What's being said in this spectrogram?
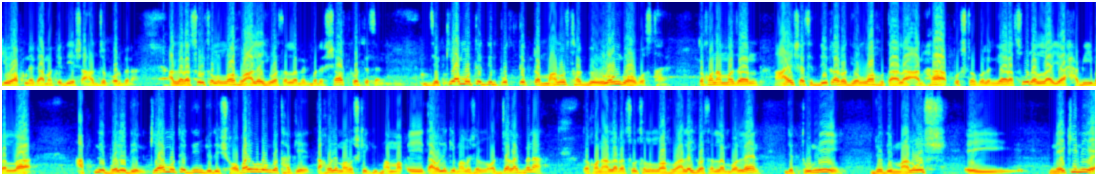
কেউ আপনাকে আমাকে দিয়ে সাহায্য করবে না। আল্লাহ রাসুল সাল্লাল্লাহু আলাইহি ওয়াসাল্লাম একবারে শর্ত করতেছেন যে কেয়ামতের দিন প্রত্যেকটা মানুষ থাকবে উলঙ্গ অবস্থায়। তখন আম্মাজান আয়েশা সিদ্দিকা রাদিয়াল্লাহু তাআলা আনহা প্রশ্ন করলেন, ইয়া রাসূলুল্লাহ, ইয়া হাবিবাল্লাহ। আপনি বলে দিন, কিয়ামতের দিন যদি সবাই উলঙ্গ থাকে, তাহলে মানুষকে কি তাহলে কি মানুষের লজ্জা লাগবে না? তখন আল্লাহ রাসূল সাল্লাল্লাহু আলাইহি ওয়াসাল্লাম বললেন যে, তুমি যদি মানুষ এই নেকি নিয়ে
